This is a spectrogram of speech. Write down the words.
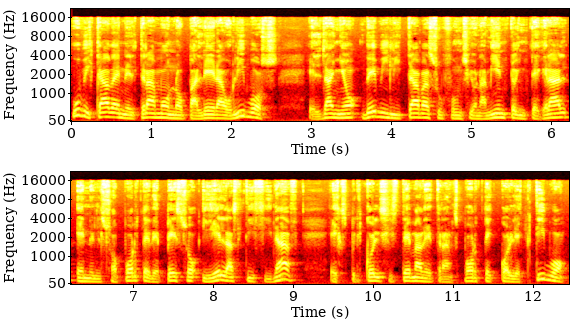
ubicada en el tramo Nopalera Olivos. El daño debilitaba su funcionamiento integral en el soporte de peso y elasticidad, explicó el sistema de transporte colectivo.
